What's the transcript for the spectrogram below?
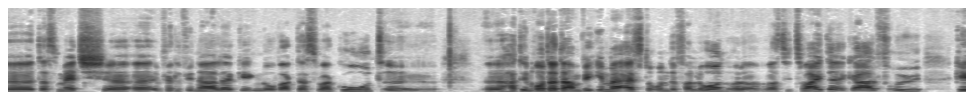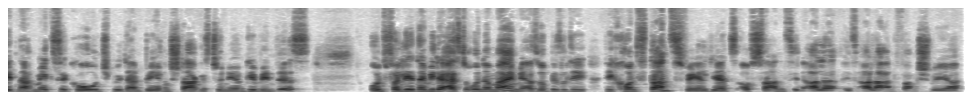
Das Match im Viertelfinale gegen Novak, das war gut. Hat in Rotterdam wie immer erste Runde verloren oder was die zweite, egal, früh geht nach Mexiko und spielt ein bärenstarkes Turnier und gewinnt es. Und verliert dann wieder erste Runde Miami. Also ein bisschen die, die Konstanz fehlt jetzt auf Sand, sind alle, ist alle Anfang schwer.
